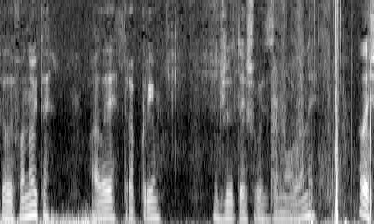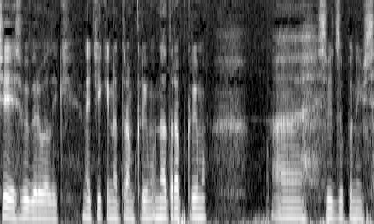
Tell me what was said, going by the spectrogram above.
Телефонуйте, але Трапкрим вже теж ось замовлений. Але ще є вибір великий. Не тільки на Трапкриму, на Трап Криму. світ зупинився.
